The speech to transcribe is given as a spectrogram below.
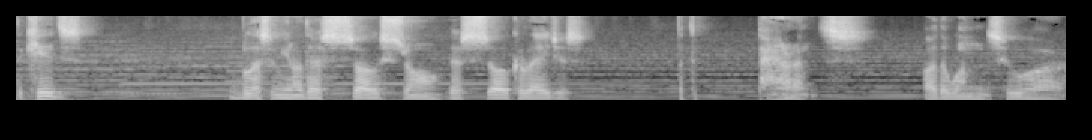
the kids bless them, you know, they're so strong, they're so courageous. But the parents are the ones who are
